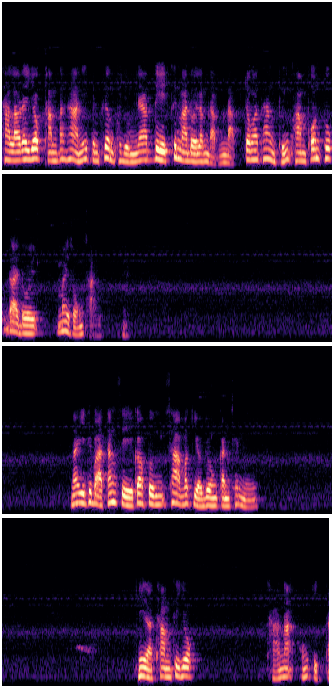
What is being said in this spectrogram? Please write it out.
ถ้าเราได้ยกทำทั้งห้านี้เป็นเครื่องพยุงแล้วดีดขึ้นมาโดยลำดับลำดับจนกระทั่งถึงความพ้นทุกข์ได้โดยไม่สงสัยในอิทธิบาททั้งสี่ก็พึงทราบว่าเกี่ยวโยงกันเช่นนี้ นี่แหละธรรมที่ยกฐานะของจิตใจ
